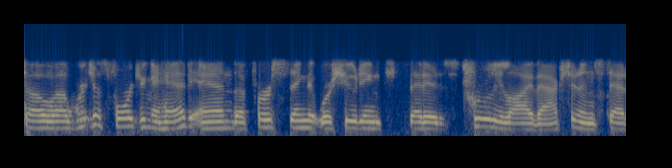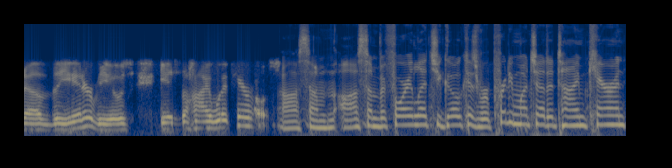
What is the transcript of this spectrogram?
So uh, we're just forging ahead, and the first thing that we're shooting that is truly live action instead of the interviews is the Highway of Heroes. Awesome, awesome. Before I let you go, because we're pretty much out of time, Karen,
